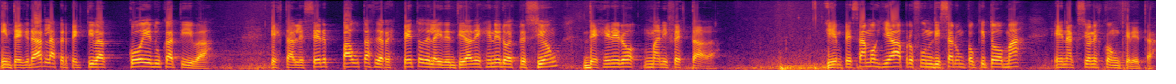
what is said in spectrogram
Integrar la perspectiva coeducativa. Establecer pautas de respeto de la identidad de género expresión de género manifestada. Y empezamos ya a profundizar un poquito más en acciones concretas.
